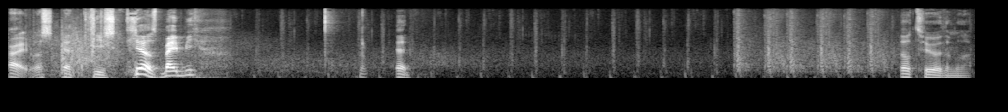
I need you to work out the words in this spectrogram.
Alright, let's get these kills, baby. Still two of them left.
